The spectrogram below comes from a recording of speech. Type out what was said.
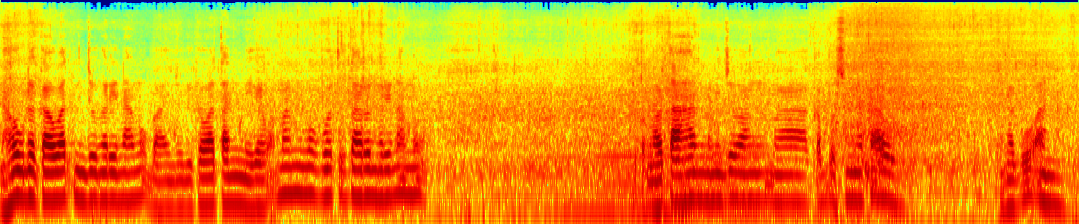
nahog nagkawat ninyo nga rin namo ba? Inyong gikawatan ni kaya wa man mo taron nga rin namo pangawtahan man ninyo ang mga kabus nga tao. Naguan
